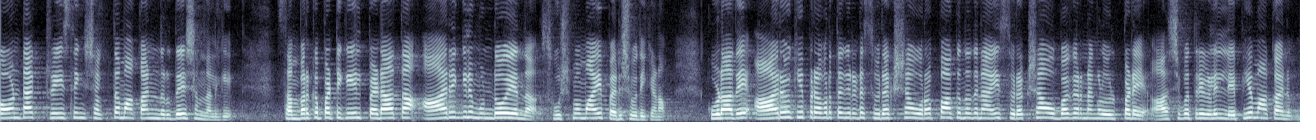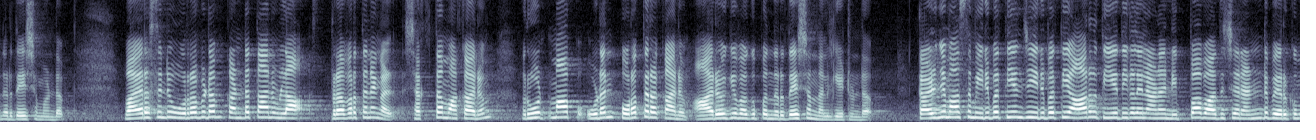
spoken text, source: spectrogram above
കോൺടാക്ട് ട്രേസിംഗ് ശക്തമാക്കാൻ നിർദ്ദേശം നൽകി. സമ്പർക്ക പട്ടികയിൽ പെടാത്ത ആരെങ്കിലും ഉണ്ടോ എന്ന് സൂക്ഷ്മമായി പരിശോധിക്കണം. കൂടാതെ ആരോഗ്യ പ്രവർത്തകരുടെ സുരക്ഷ ഉറപ്പാക്കുന്നതിനായി സുരക്ഷാ ഉപകരണങ്ങൾ ഉൾപ്പെടെ ആശുപത്രികളിൽ ലഭ്യമാക്കാനും നിർദ്ദേശമുണ്ട്. വൈറസിന്റെ ഉറവിടം കണ്ടെത്താനുള്ള പ്രവർത്തനങ്ങൾ ശക്തമാക്കാനും റൂട്ട് മാപ്പ് ഉടൻ പുറത്തിറക്കാനും ആരോഗ്യവകുപ്പ് നിർദ്ദേശം നൽകിയിട്ടുണ്ട്. കഴിഞ്ഞ മാസം ഇരുപത്തിയഞ്ച് ഇരുപത്തിയാറ് തീയതികളിലാണ് നിപ്പ ബാധിച്ച രണ്ടു പേർക്കും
